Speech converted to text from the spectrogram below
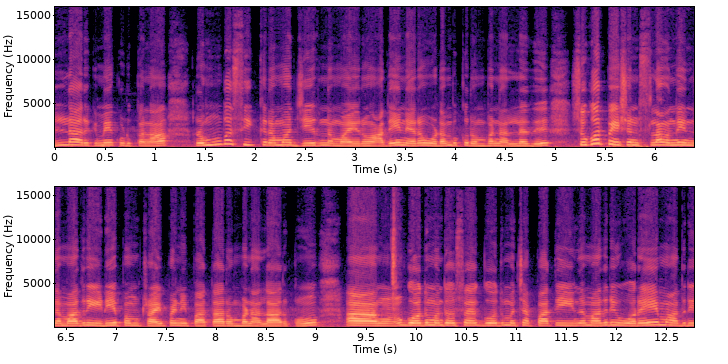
எல்லாருக்குமே கொடுக்கலாம். ரொம்ப சீக்கிரமாக ஜீரணமாயிரும். அதே நேரம் உடம்புக்கு ரொம்ப நல்லது. சுகர் பேஷண்ட்ஸ்லாம் வந்து இந்த மாதிரி இடியப்பம் ட்ரை பண்ணி பார்த்தா ரொம்ப நல்லாயிருக்கும் கோதுமை தோசை கோதுமை சப்பாத்தி இந்த மாதிரி ஒரே மாதிரி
